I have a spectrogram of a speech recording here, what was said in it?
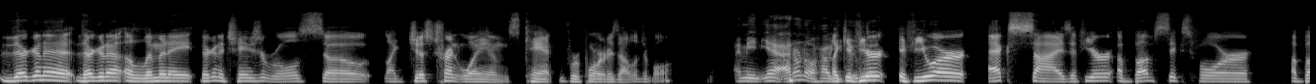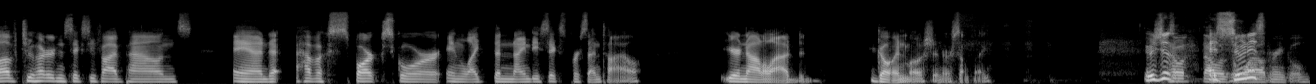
They're gonna they're gonna eliminate. They're gonna change the rules so like just Trent Williams can't report as eligible. I mean yeah I don't know how like you if you're it. if you are X size, if you're above six four, above two hundred and sixty five pounds, and have a SPARQ score in like the ninety six percentile, you're not allowed to go in motion or something. It was just that, was- that as was soon as wrinkle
